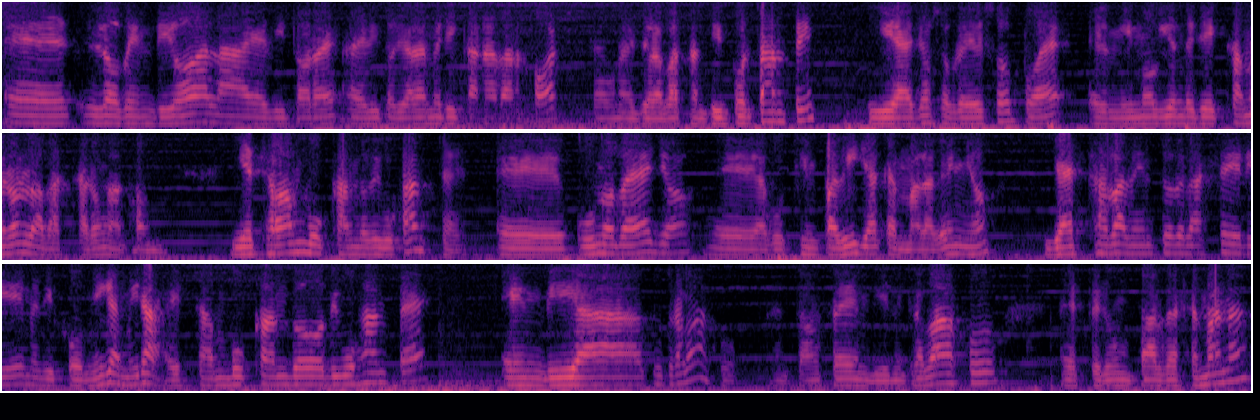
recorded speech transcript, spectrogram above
eh, lo vendió a la editora, a la editorial americana Dark Horse, que es una editorial bastante importante, y ellos sobre eso, pues el mismo guion de James Cameron lo adaptaron a cómic y estaban buscando dibujantes. Eh, uno de ellos, eh, Agustín Padilla, que es malagueño, ya estaba dentro de la serie y me dijo, mira, mira, están buscando dibujantes, envía tu trabajo. Entonces envié mi trabajo, esperé un par de semanas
